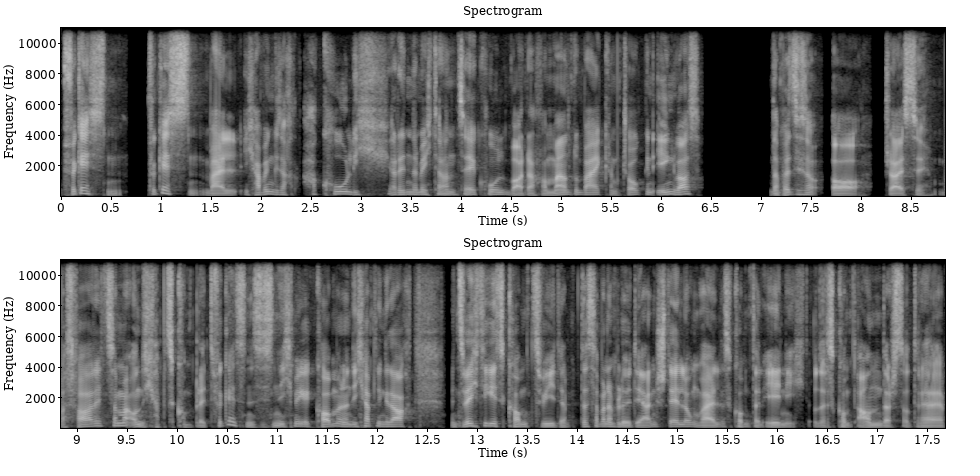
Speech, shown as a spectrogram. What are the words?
vergessen. Vergessen, weil ich habe ihm gesagt, ah cool, ich erinnere mich daran, sehr cool, war da am Mountainbike, am Joggen, irgendwas. Und dann plötzlich so, oh, scheiße, was war jetzt einmal? Und ich habe es komplett vergessen, es ist nicht mehr gekommen und ich habe dann gedacht, wenn es wichtig ist, kommt es wieder. Das ist aber eine blöde Einstellung, weil es kommt dann eh nicht oder es kommt anders oder äh,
